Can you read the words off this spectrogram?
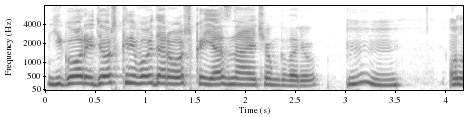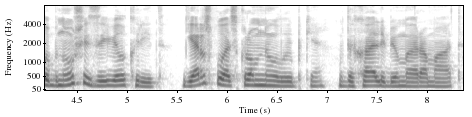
Егор, идешь кривой дорожкой, я знаю, о чем говорю. М-м. Улыбнувшись, заявил Крит. Я расплылась скромной улыбке, вдыхая любимый аромат.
